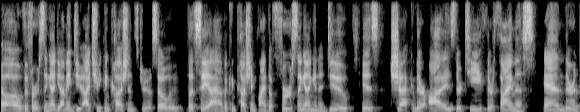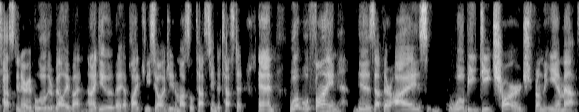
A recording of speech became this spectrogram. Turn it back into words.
Oh, the first thing I do, I mean, do I treat concussions, Drew. So let's say I have a concussion client. The first thing I'm going to do is check their eyes, their teeth, their thymus, and their intestine area below their belly button. And I do applied kinesiology, the muscle testing to test it. And what we'll find is that their eyes will be decharged from the EMF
